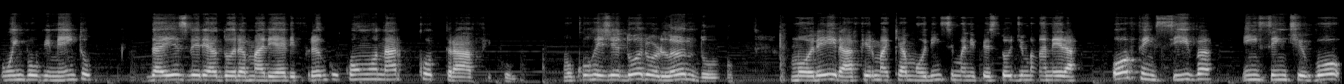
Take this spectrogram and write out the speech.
o envolvimento da ex-vereadora Marielle Franco com o narcotráfico. O corregedor Orlando Moreira afirma que Amorim se manifestou de maneira ofensiva incentivou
